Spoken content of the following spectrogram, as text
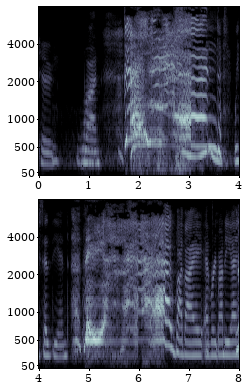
Two. Mm. One. The end. We said the end. The end. Bye bye, everybody.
